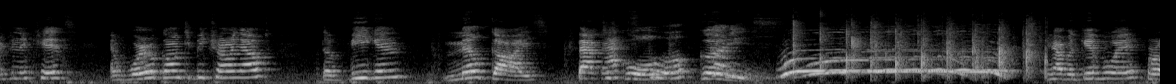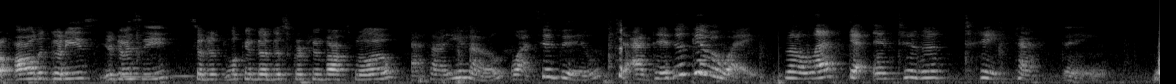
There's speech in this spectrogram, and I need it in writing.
Infinite Kids, and we're going to be trying out the vegan Mylk Guys back to Back school, school goodies. goodies. We have a giveaway for all the goodies you're gonna see. So just look in the description box below. That's how you know what to do to enter the giveaway. So let's get into the taste testing.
